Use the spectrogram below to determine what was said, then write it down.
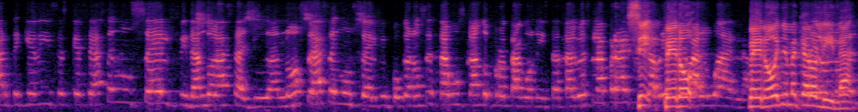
parte que dices que se hacen un selfie dando las ayudas. No se hacen un selfie porque no se está buscando protagonista. Tal vez la práctica sí, pero, pero óyeme, Carolina,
